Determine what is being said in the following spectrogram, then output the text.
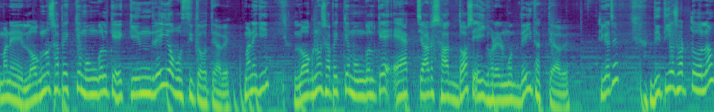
মানে লগ্ন সাপেক্ষে মঙ্গলকে কেন্দ্রেই অবস্থিত হতে হবে। মানে কি? লগ্ন সাপেক্ষে মঙ্গলকে এক, চার, সাত, দশ এই ঘরের মধ্যেই থাকতে হবে। ঠিক আছে? দ্বিতীয় শর্ত হলো,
